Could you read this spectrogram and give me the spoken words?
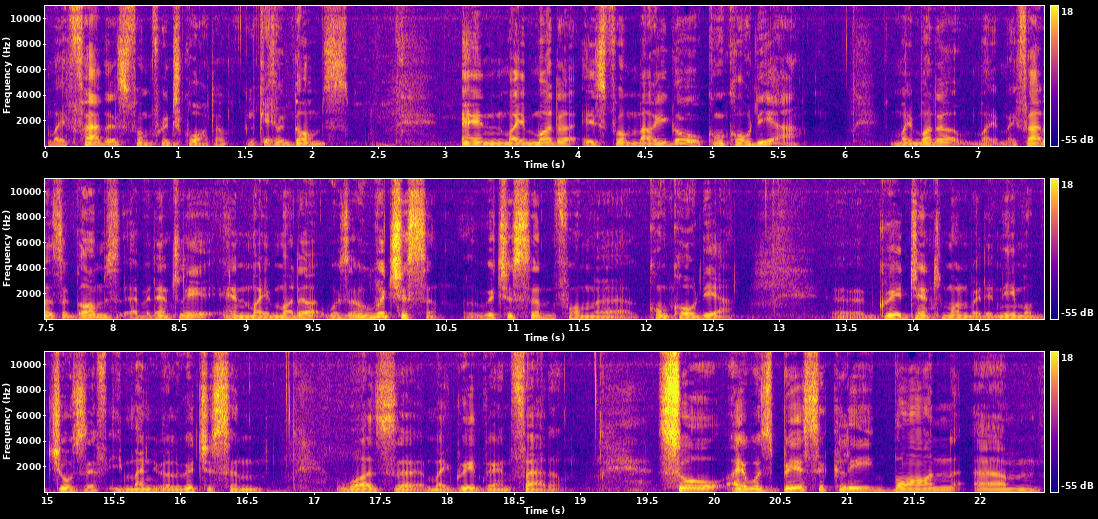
my father is from French Quarter, Okay. the Gumbs, and my mother is from Marigot, Concordia. My mother, my, my father's a Gumbs, evidently, and my mother was a Richardson, a Richardson from uh, Concordia. A great gentleman by the name of Joseph Emmanuel Richardson was uh, my great grandfather. So I was basically born. Um,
